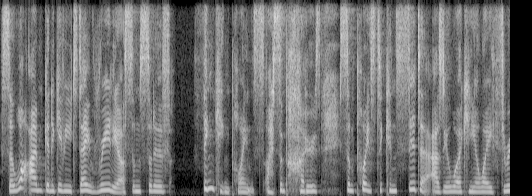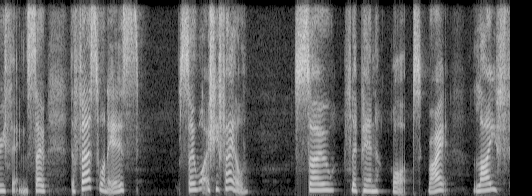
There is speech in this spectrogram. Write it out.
So, what I'm going to give you today really are some sort of thinking points, I suppose, some points to consider as you're working your way through things. So, the first one is so what if you fail? So flipping what, right? Life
